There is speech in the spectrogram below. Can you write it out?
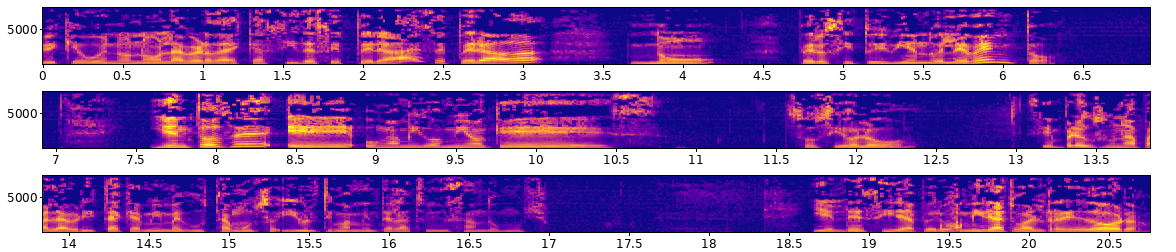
yo dije, bueno, no, la verdad es que así, desesperada, desesperada, no, pero sí estoy viendo el evento. Y entonces, eh, un amigo mío que es sociólogo, siempre usa una palabrita que a mí me gusta mucho y últimamente la estoy usando mucho. Y él decía, pero mira a tu alrededor.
